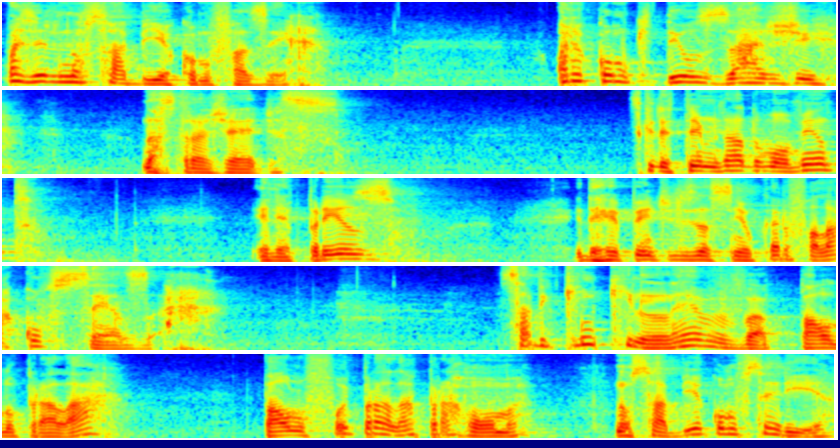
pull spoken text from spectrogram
Mas ele não sabia como fazer. Olha como que Deus age nas tragédias. Diz que em determinado momento, ele é preso, e de repente diz assim: Eu quero falar com César. Sabe quem que leva Paulo para lá? Paulo foi para lá, para Roma, não sabia como seria.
